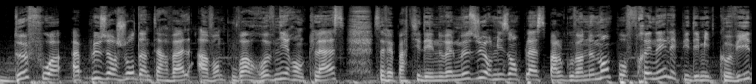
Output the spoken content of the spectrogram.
deux fois à plusieurs jours d'intervalle avant de pouvoir revenir en classe. Ça fait partie des nouvelles mesures mises en place par le gouvernement pour freiner l'épidémie de Covid.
